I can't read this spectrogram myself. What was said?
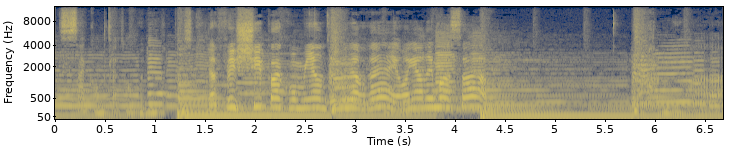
J'ai 54 en bonheur, parce qu'il a fait je sais pas combien de merveilles, regardez-moi ça Ah.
